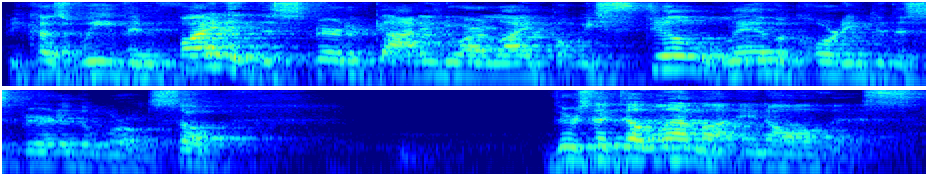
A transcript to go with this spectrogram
because we've invited the Spirit of God into our life, but we still live according to the Spirit of the world. So there's a dilemma in all this.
